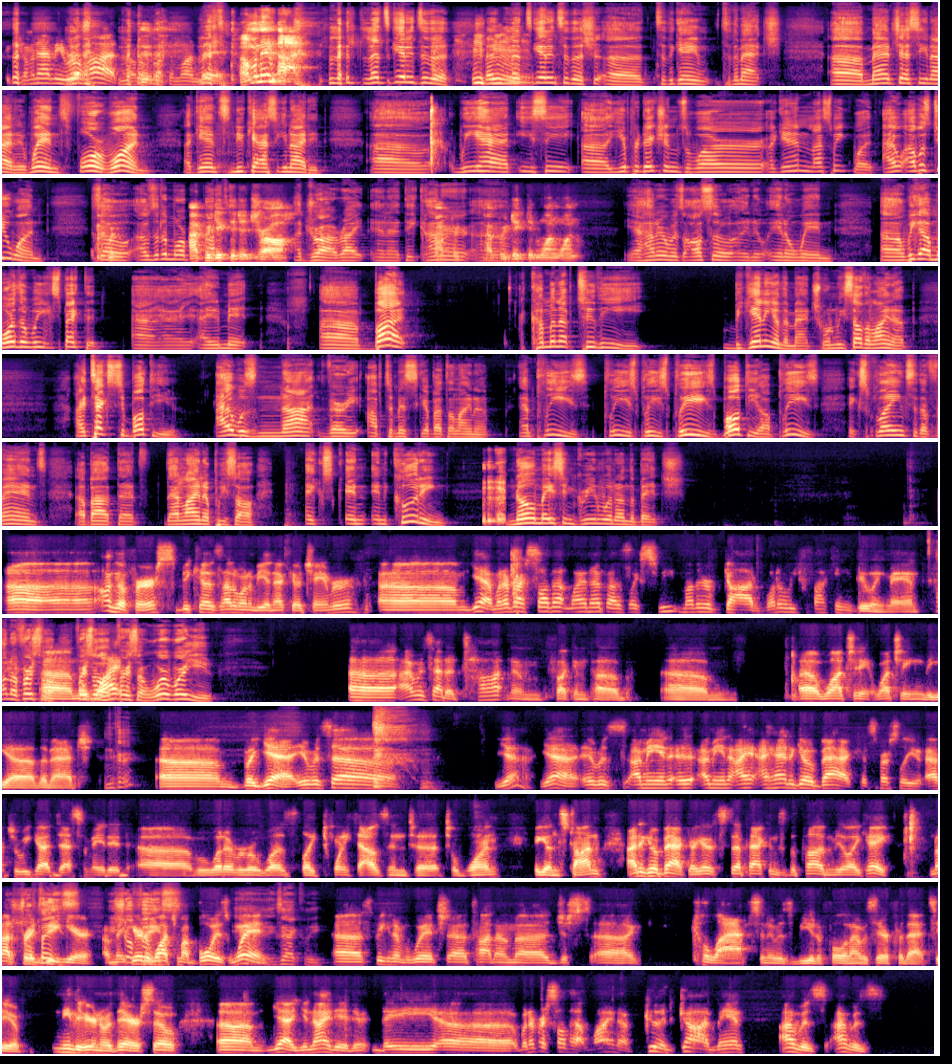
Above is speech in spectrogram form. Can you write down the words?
You're coming at me real hot on a Let's- fucking Monday. Coming in hot. Let, let's get into the let, let's get into the sh- uh, to the game to the match. Uh, Manchester United wins four one against Newcastle United. Uh, we had EC. Uh, your predictions were again last week. What I, I was two one, so I was a little more. I predicted a draw. a draw, right? And I think I, Hunter. pre- I uh, predicted 1 1. Yeah, Hunter was also in a, in a win. Uh, we got more than we expected. I, I, I admit, uh, but coming up to the beginning of the match when we saw the lineup, I texted to both of you. I was not very optimistic about the lineup. And please, please, please, please, both of y'all, please explain to the fans about that that lineup we saw, ex- in, including no Mason Greenwood on the bench. Uh, I'll go first because I don't want to be an echo chamber. Um, yeah, whenever I saw that lineup, I was like, "Sweet Mother of God, what are we fucking doing, man?" Hold on. First of all, Um, first of all, why- first of all, where were you? Uh, I was at a Tottenham fucking pub, um, uh, watching watching the uh the match. Okay. Um, but yeah, it was uh yeah, yeah, it was I mean, uh, I mean, I I had to go back, especially after we got decimated uh whatever it was like 20,000 to to 1 against Tottenham. I had to go back. I got to step back into the pub and be like, "Hey, I'm not afraid to be here. I'm here to watch my boys Yeah, win." exactly. Uh, speaking of which, uh, Tottenham uh, just collapsed, and it was beautiful, and I was there for that too. Neither here nor there. So, um, yeah, United. They uh, whenever I saw that lineup, good God, man, I was, I was,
